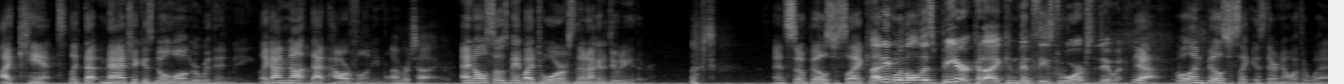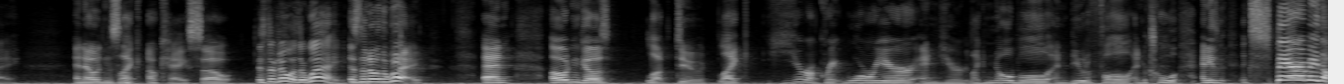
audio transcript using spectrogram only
"I can't. Like that magic is no longer within me. Like I'm not that powerful anymore." I'm retired. and also it's made by dwarves, and they're not going to do it either. and so Bill's just like, Not even with all this beer could I convince these dwarves to do it. "Yeah." Well, and Bill's just like, "Is there no other way?" And Odin's like, "Okay, so Is there no other way? is there no other way?" And Odin goes, "Look, dude, like you're a great warrior and you're like noble and beautiful and cool." And he's like, "Spare me the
